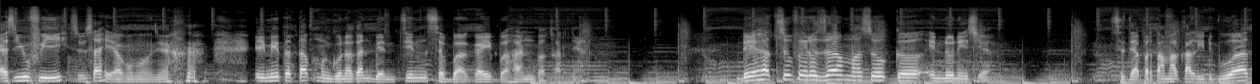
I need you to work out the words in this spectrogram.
SUV susah ya ngomongnya ini tetap menggunakan bensin sebagai bahan bakarnya Daihatsu Veroza masuk ke Indonesia Sejak pertama kali dibuat,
